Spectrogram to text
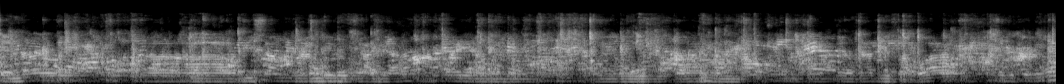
channel uh, bisa mengambil pelajaran apa yang diterangkan tadi bahwa sebetulnya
